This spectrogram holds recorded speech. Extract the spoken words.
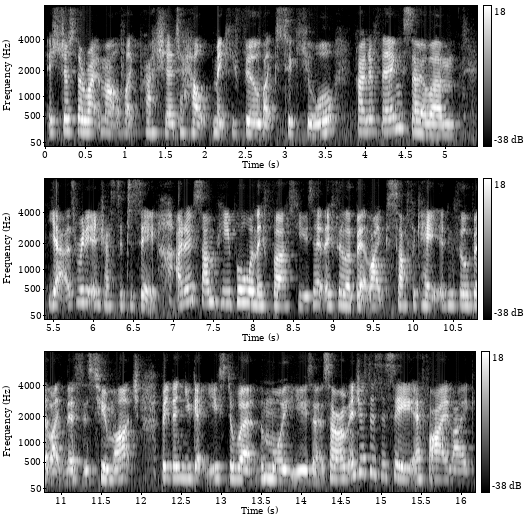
it's just the right amount of like pressure to help make you feel like secure kind of thing. So um yeah it's really interested to see. I know some people when they first use it they feel a bit like suffocated and feel a bit like this is too much. But then you get used to it the more you use it. So I'm interested to see if I like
